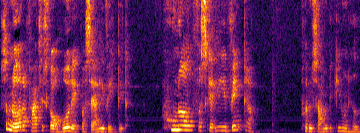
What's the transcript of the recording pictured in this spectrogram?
som noget, der faktisk overhovedet ikke var særlig vigtigt. 100 forskellige vinkler på den samme begivenhed.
